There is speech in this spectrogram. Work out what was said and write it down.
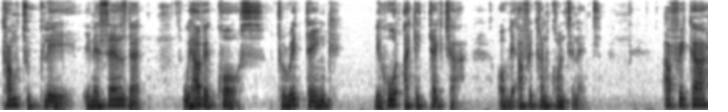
come to play in a sense that we have a course to rethink the whole architecture of the African continent. Africa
